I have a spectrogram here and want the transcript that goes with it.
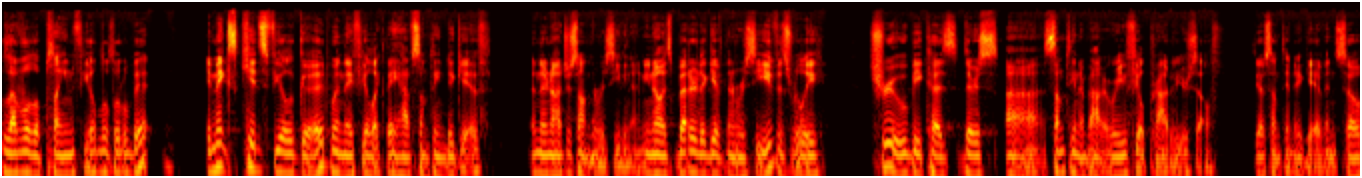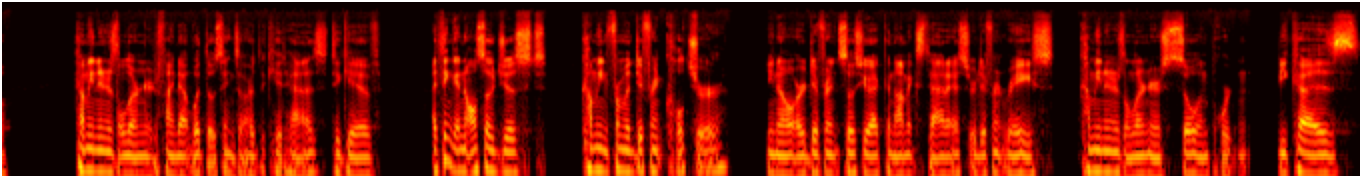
level the playing field a little bit. It makes kids feel good when they feel like they have something to give and they're not just on the receiving end. You know, it's better to give than receive is really true because there's uh, something about it where you feel proud of yourself. You have something to give. And so coming in as a learner to find out what those things are the kid has to give, I think, and also just coming from a different culture, you know, or different socioeconomic status or different race, coming in as a learner is so important because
